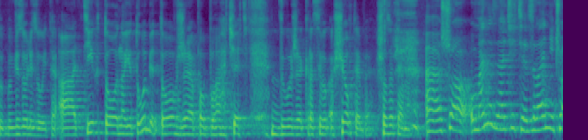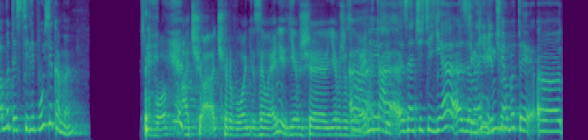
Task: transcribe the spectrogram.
візуалізуйте. А ті, хто на Ютубі, то вже побачать дуже красиво. А що в тебе? Що за тема? А, що, у мене, значить, зелені чоботи з тіліпузиками. Ого. А, ч- а червоні, зелені? Є вже є вже зелені Е. Так, значить, є зелені чоботи. е,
